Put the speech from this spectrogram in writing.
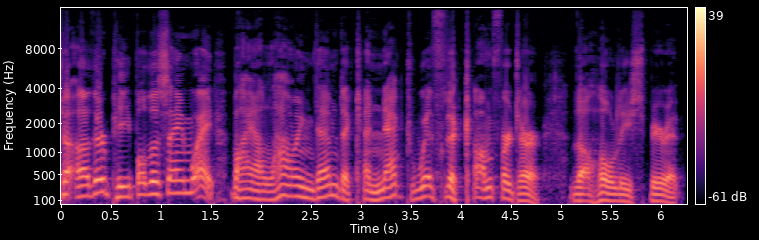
to other people the same way by allowing them to connect with the Comforter, the Holy Spirit.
